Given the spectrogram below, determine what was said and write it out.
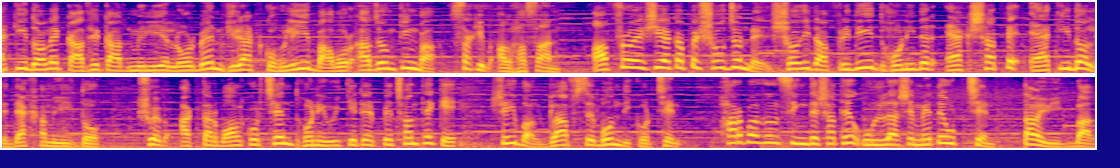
একই দলে কাঁধে কাঁধ মিলিয়ে লড়বেন বিরাট কোহলি, বাবর আজম কিংবা সাকিব আল হাসান। আফ্রো এশিয়া কাপের সৌজন্যে শহীদ আফ্রিদি ধোনিদের একসাথে একই দলে দেখা মিলত। শোয়েব আক্তার বল করছেন, ধোনি উইকেটের পেছন থেকে সেই বল গ্লাভসে বন্দি করছেন। হরভজন সিংদের সাথে উল্লাসে মেতে উঠছেন তামিম ইকবাল।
